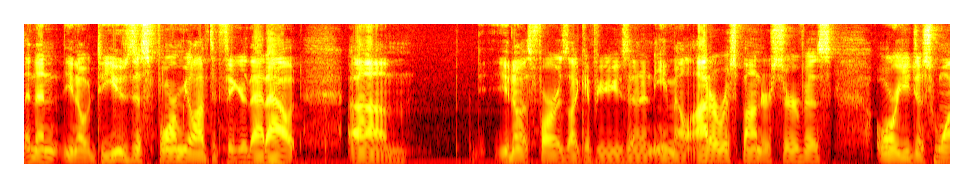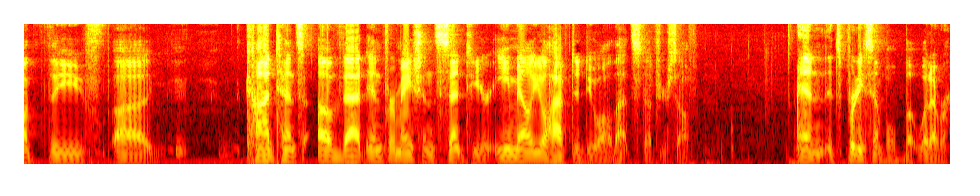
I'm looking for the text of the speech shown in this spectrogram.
and then, you know, to use this form, you'll have to figure that out. Um, you know, as far as like if you're using an email autoresponder service or you just want the uh, contents of that information sent to your email, you'll have to do all that stuff yourself and it's pretty simple, but whatever.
